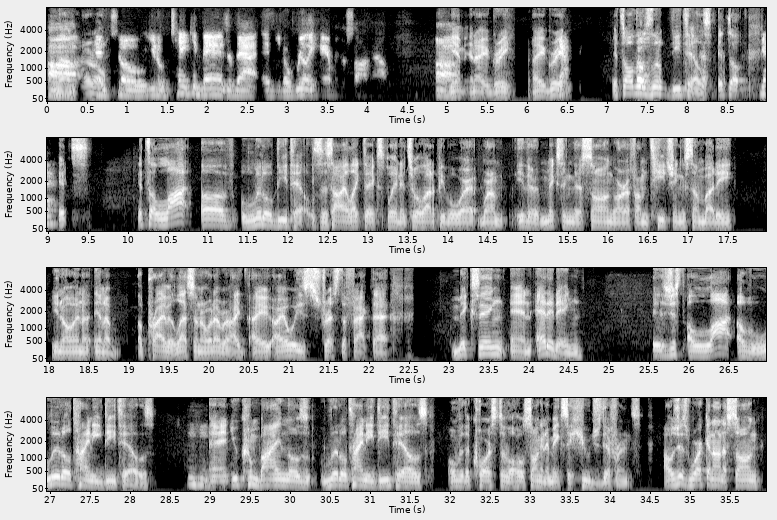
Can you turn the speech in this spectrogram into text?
Uh, all. and so, you know, take advantage of that and, you know, really hammer your song out. Uh, yeah, man, I agree. I agree. yeah. It's all those little details. It's a Yeah. it's it's a lot of little details is how I like to explain it to a lot of people where where I'm either mixing their song or if I'm teaching somebody, you know, in a in a, a private lesson or whatever. I, I I always stress the fact that mixing and editing is just a lot of little tiny details Mhm. and you combine those little tiny details over the course of a whole song and it makes a huge difference i was just working on a song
